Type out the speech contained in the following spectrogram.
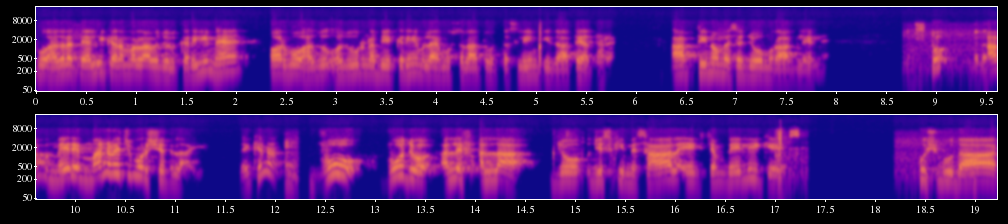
وہ حضرت علی کرم اللہ وج الکریم ہے اور وہ حضور نبی کریم علیہ السلاۃ و تسلیم کی ذات اطہر ہے آپ تینوں میں سے جو مراد لے لیں۔ تو اب میرے من وچ مرشد لائی۔ دیکھیں نا وہ وہ جو الف اللہ جو جس کی مثال ایک چمبیلی کے خوشبودار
